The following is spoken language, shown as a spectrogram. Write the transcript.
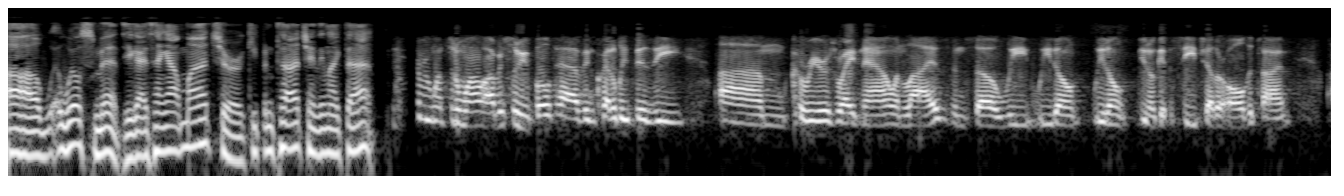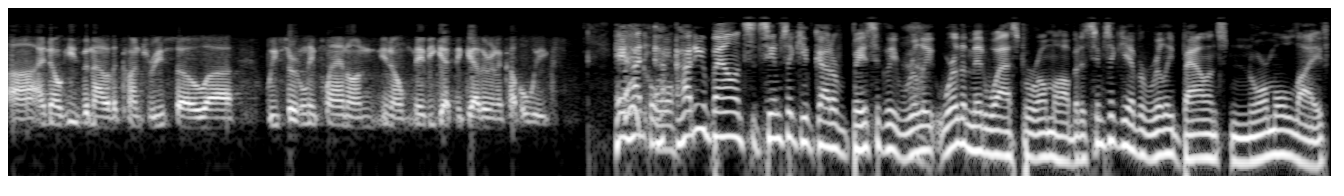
Uh, Will Smith, do you guys hang out much or keep in touch, anything like that? Every once in a while, obviously, we both have incredibly busy um, careers right now and lives, and so we we don't we don't you know get to see each other all the time. Uh, I know he's been out of the country, so uh, we certainly plan on you know maybe getting together in a couple weeks. Hey, Very how, do- how do you balance? It seems like you've got a basically really. We're the Midwest, we're Omaha, but it seems like you have a really balanced, normal life,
